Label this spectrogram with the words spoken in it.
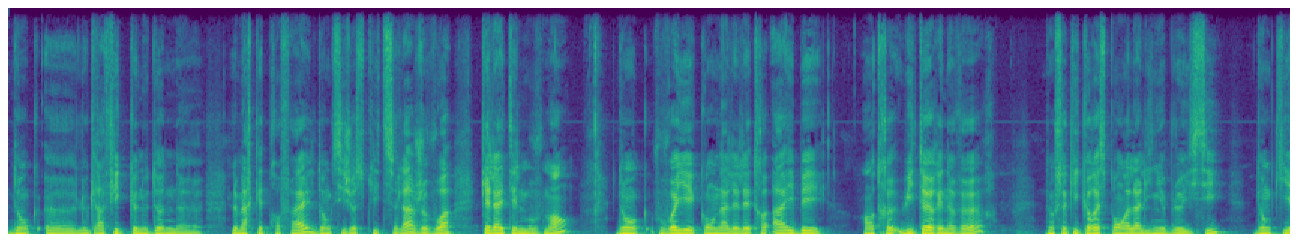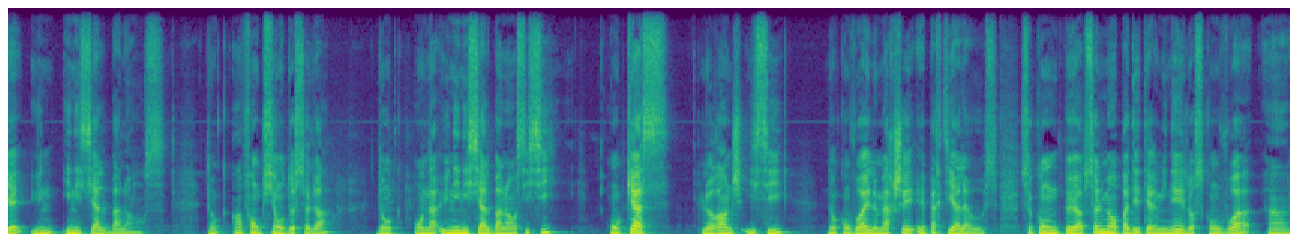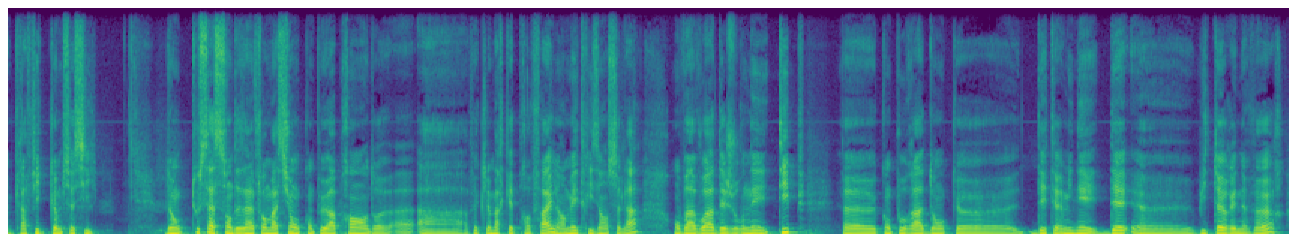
donc euh, le graphique que nous donne le market profile. Donc si je split cela je vois quel a été le mouvement donc vous voyez qu'on a les lettres A et B entre 8h et 9h donc ce qui correspond à la ligne bleue ici donc qui est une initiale balance. Donc en fonction de cela donc on a une initiale balance ici, on casse le range ici donc on voit le marché est parti à la hausse. Ce qu'on ne peut absolument pas déterminer lorsqu'on voit un graphique comme ceci. Donc tout ça ce sont des informations qu'on peut apprendre euh, avec le market profile en maîtrisant cela. On va avoir des journées type euh, qu'on pourra donc euh, déterminer dès 8h et 9h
